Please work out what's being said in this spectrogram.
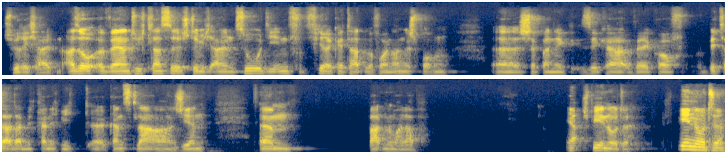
schwierig halten. Also äh, wäre natürlich klasse, stimme ich allen zu. Die Viererkette hatten wir vorhin angesprochen. Äh, Schepanik, Sicker, Welkow, Bitter, damit kann ich mich äh, ganz klar arrangieren. Ähm, warten wir mal ab. Ja. Spielnote. Spielnote.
